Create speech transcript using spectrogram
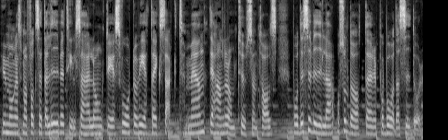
Hur många som har fått sätta livet till så här långt är svårt att veta exakt, men det handlar om tusentals, både civila och soldater på båda sidor.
